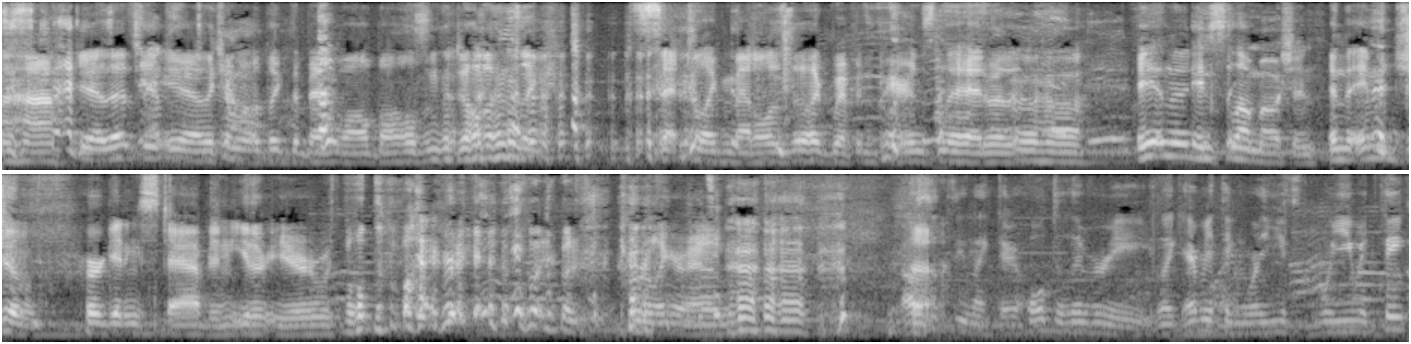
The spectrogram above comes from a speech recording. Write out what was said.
uh-huh. guy just Yeah, that's jabs yeah. They come out with like the bed wall balls and the dildos like set to like metal as they're like whipping parents in the head with it. And the, in slow motion. and the image of her getting stabbed in either ear with both the fire hands, like they're twirling around. I also think like their whole delivery, like everything, where you where you would think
